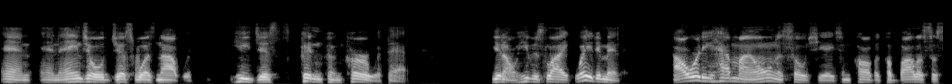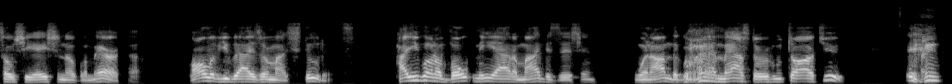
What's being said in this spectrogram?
And and Angel just was not with he just couldn't concur with that. You know, he was like, wait a minute, I already have my own association called the Cabales Association of America. All of you guys are my students. How you going to vote me out of my position when I'm the grand master who taught you? Right.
